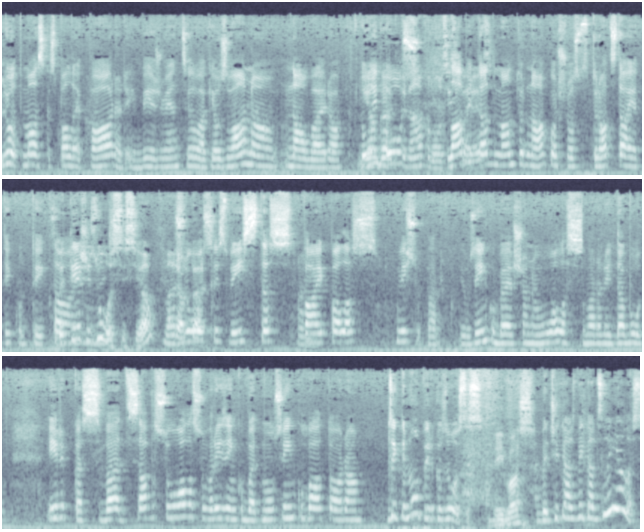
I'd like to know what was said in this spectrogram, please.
ļoti maz kas paliek pāri arī. Bieži vien cilvēki jau zvana, nav vairāk. Tūlīt būs. Labi, tad man tur nākošos tur atstāja tik un tik. Tā, Bet tieši zosis, jā? Ja? Zosis, pērk. vistas, arī. paipalas, visu pērku. Uz inkubēšanu olas var arī dabūt. Ir, kas ved savas olas un var izinkubēt mūsu inkubatorā. Cik tu nopirka zostas? Divas. Bet šīs bija tādas lielas.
